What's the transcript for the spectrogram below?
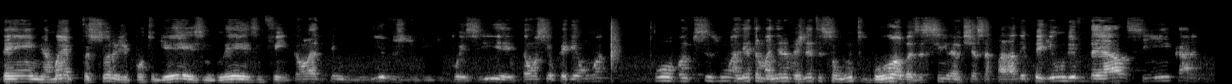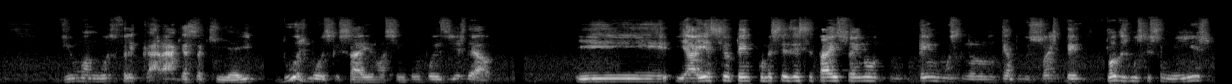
tem minha mãe é professora de português, inglês, enfim, então ela tem livros de, de poesia, então assim, eu peguei uma, pô, eu preciso de uma letra maneira, minhas letras são muito bobas, assim, né? Eu tinha essa parada, e peguei um livro dela, assim, cara, vi uma música, falei, caraca, essa aqui. Aí duas músicas saíram assim com poesias dela. E, e aí assim eu tenho, comecei a exercitar isso aí no tem música no, Tempo dos Sonhos, tem todas as músicas são minhas.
